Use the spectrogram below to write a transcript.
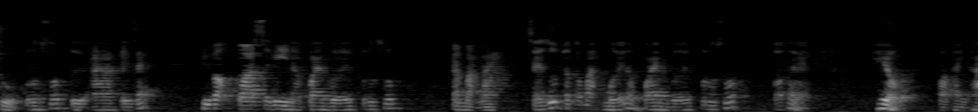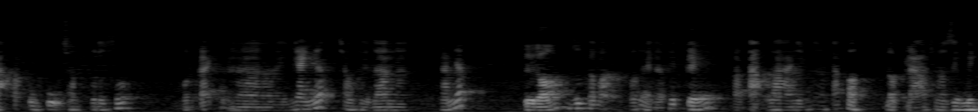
chủ Photoshop từ A tới Z. Hy vọng qua series làm quen với Photoshop căn bản này sẽ giúp cho các bạn mới làm quen với Photoshop có thể hiểu và thành thạo các công cụ trong Photoshop một cách uh, nhanh nhất trong thời gian ngắn nhất. Từ đó giúp các bạn có thể là thiết kế và tạo ra những tác phẩm độc đáo cho riêng mình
